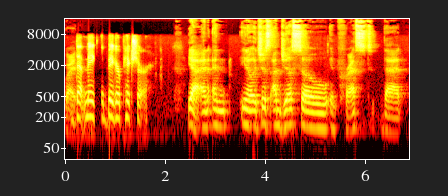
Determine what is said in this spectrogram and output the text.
right that make the bigger picture. Yeah, and and you know, it's just I'm just so impressed that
